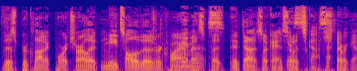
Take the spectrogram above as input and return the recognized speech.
this Bruichladdich Port Charlotte meets all of those requirements, does. but it does. Okay, so Yes, it's Scotch. so- There we go.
